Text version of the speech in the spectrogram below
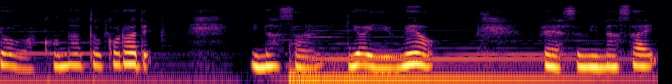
今日はこんなところで。皆さん良い夢を。おやすみなさい。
